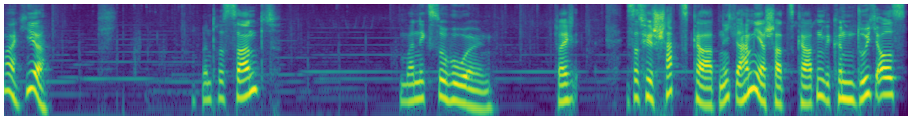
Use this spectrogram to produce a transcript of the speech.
Ah, hier. Interessant. Mal nichts zu holen. Vielleicht ist das für Schatzkarten, nicht? Wir haben ja Schatzkarten. Wir können durchaus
